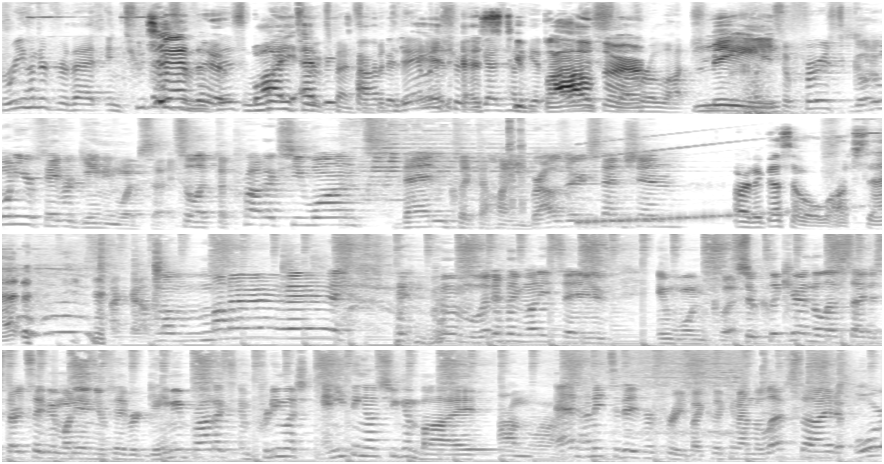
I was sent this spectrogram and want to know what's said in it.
300 for that. In 2000 Damn for it, this why way too expensive but today i'm going to show you guys how to get all this stuff for a lot cheaper. me. so first go to one of your favorite gaming websites. Select the products you want then click the honey browser extension. Alright, I guess I will watch that. i got my money. And boom literally money saved in one click. So click here on the left side to start saving money on your favorite gaming products and pretty much anything else you can buy online. Add honey today for free by clicking on the left side or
